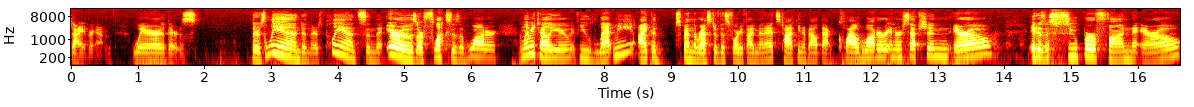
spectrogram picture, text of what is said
diagram where there's, there's land and there's plants and the arrows are fluxes of water. And let me tell you, if you let me, I could spend the rest of this 45 minutes talking about that cloud water interception arrow. It is a super fun arrow.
